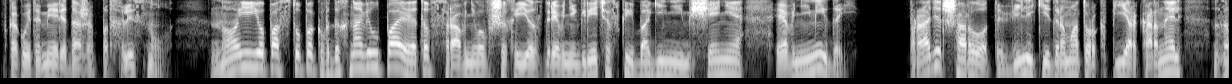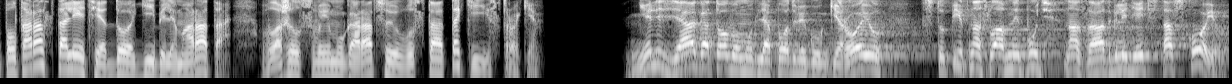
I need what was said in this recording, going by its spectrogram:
в какой-то мере даже подхлестнул. Но ее поступок вдохновил поэтов, сравнивавших ее с древнегреческой богиней мщения Эвнимидой. Прадед Шарлотты, великий драматург Пьер Корнель, за полтора столетия до гибели Марата вложил своему Горацию в уста такие строки. Нельзя готовому для подвигу герою, вступив на славный путь, назад глядеть с тоскою.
